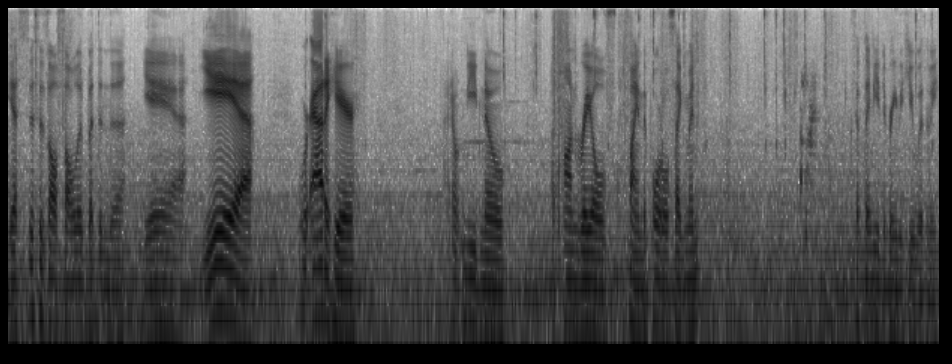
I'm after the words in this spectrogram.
Yes, this is all solid, but then the Yeah. Yeah! We're out of here! I don't need no... on rails find the portal segment. Except I need to bring the cube with me.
